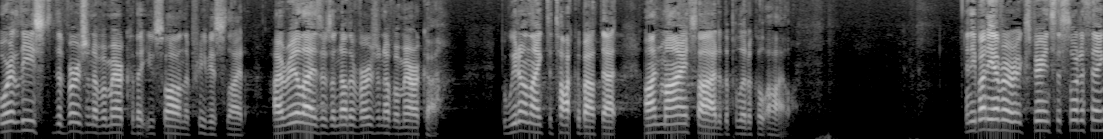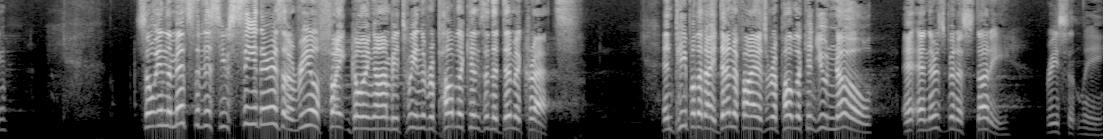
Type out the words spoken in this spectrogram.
or at least the version of America that you saw on the previous slide. I realize there's another version of America. But we don't like to talk about that on my side of the political aisle. Anybody ever experienced this sort of thing? So, in the midst of this, you see there is a real fight going on between the Republicans and the Democrats. And people that identify as a Republican, you know, and, and there's been a study recently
